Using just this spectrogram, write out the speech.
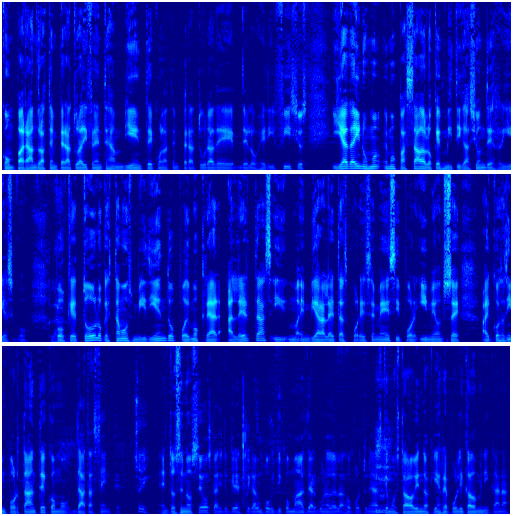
comparando las temperaturas de diferentes ambientes con la temperatura de, los edificios. Y ya de ahí nos hemos pasado a lo que es mitigación de riesgo, porque todo lo que estamos midiendo podemos crear alertas y enviar alertas por SMS y por email. Entonces hay cosas importantes como data center. Sí. Entonces no sé, Oscar, si tú quieres explicar un poquitico más de algunas de las oportunidades que hemos estado viendo aquí en República Dominicana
